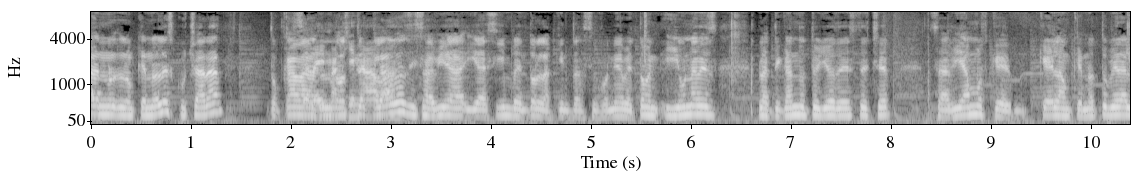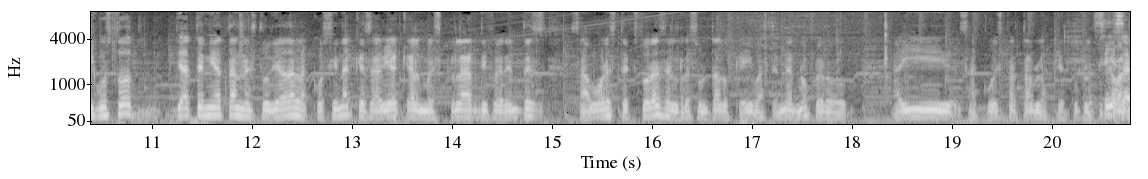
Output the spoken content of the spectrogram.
ajá, no- aunque no le escuchara, tocaba los teclados y sabía, y así inventó la quinta sinfonía de Beethoven. Y una vez platicando tú y yo de este chef, sabíamos que, que él, aunque no tuviera el gusto, ya tenía tan estudiada la cocina que sabía que al mezclar diferentes sabores, texturas, el resultado que iba a tener, ¿no? Pero ahí sacó esta tabla que tú Sí, platicabas, saca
